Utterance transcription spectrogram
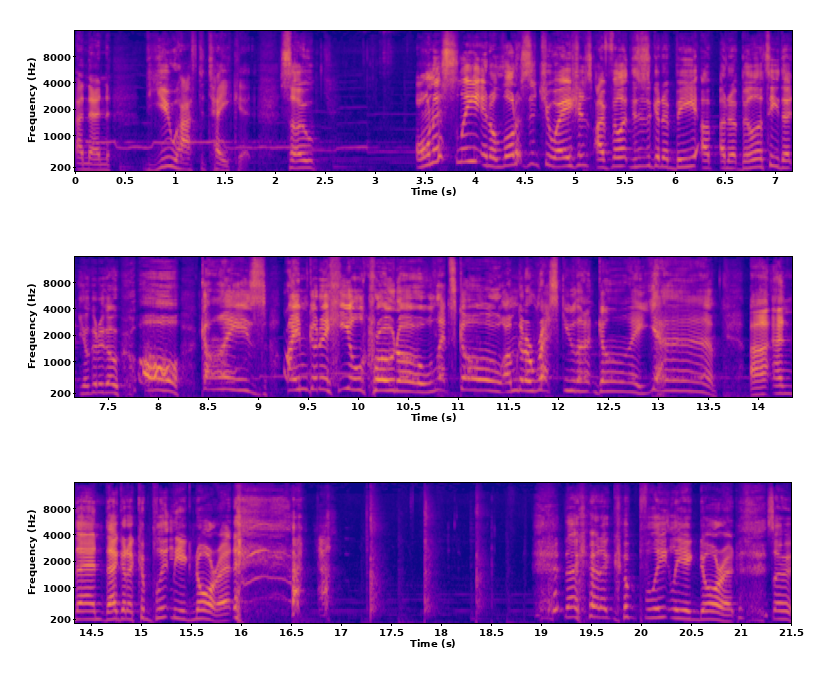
and then you have to take it. So honestly, in a lot of situations, I feel like this is going to be a, an ability that you're going to go, oh, guys, I'm going to heal Chrono. Let's go. I'm going to rescue that guy. Yeah. Uh, and then they're going to completely ignore it. they're going to completely ignore it. So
